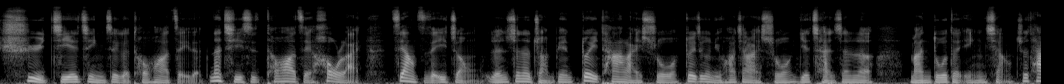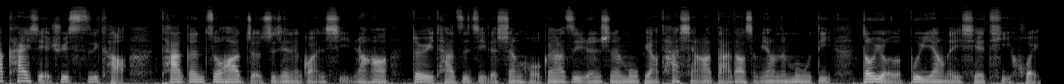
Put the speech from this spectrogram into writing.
去接近这个偷画贼的。那其实偷画贼后来这样子的一种人生的转变，对他来说，对这个女画家来说，也产生了蛮多的影响。就他开始也去思考他跟作画者之间的关系，然后对于他自己的生活跟他自己人生的目标，他想要达到什么样的目的，都有了不一样的一些体会。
